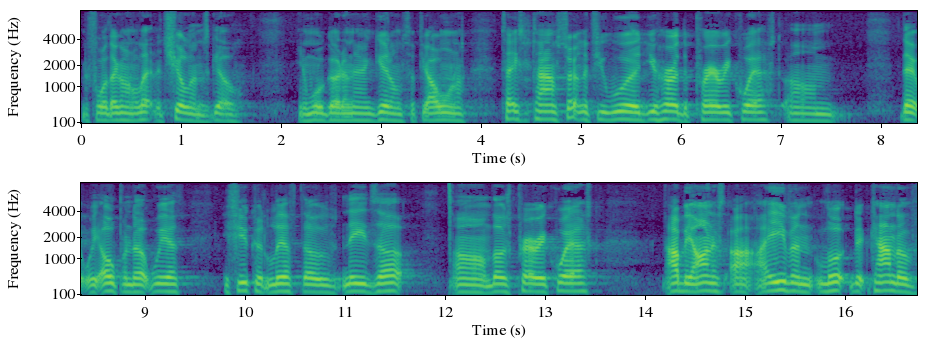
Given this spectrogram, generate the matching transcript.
before they're going to let the children's go. And we'll go down there and get them. So if y'all want to take some time, certainly if you would, you heard the prayer request um, that we opened up with. If you could lift those needs up, um, those prayer requests. I'll be honest, I, I even looked at kind of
